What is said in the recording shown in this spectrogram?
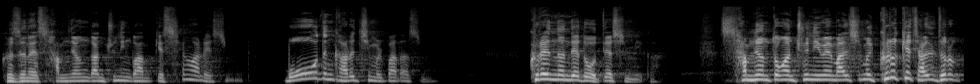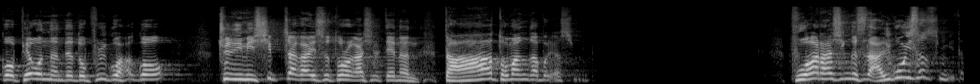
그 전에 3년간 주님과 함께 생활했습니다. 모든 가르침을 받았습니다. 그랬는데도 어땠습니까? 3년 동안 주님의 말씀을 그렇게 잘 들었고 배웠는데도 불구하고 주님이 십자가에서 돌아가실 때는 다 도망가 버렸습니다. 부활하신 것을 알고 있었습니다.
